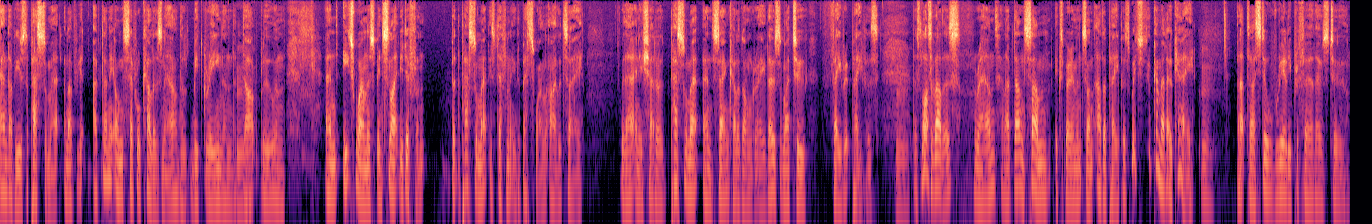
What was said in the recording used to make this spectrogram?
and I've used the Pastelmat, and I've I've done it on several colours now, the mid green and the mm. dark blue, and and each one has been slightly different, but the Pastelmat is definitely the best one, I would say, without any shadow. Pastelmat and sand coloured ombre, those are my two favourite papers. Mm. There's lots of others around, and I've done some experiments on other papers, which have come out okay, mm. But I still really prefer those two.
